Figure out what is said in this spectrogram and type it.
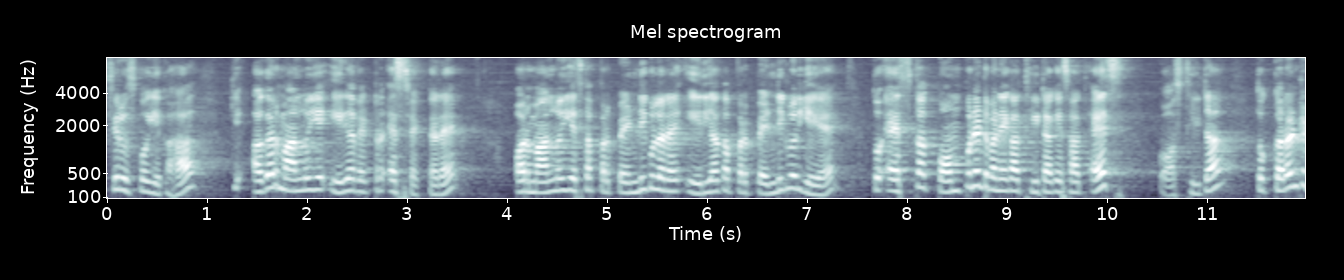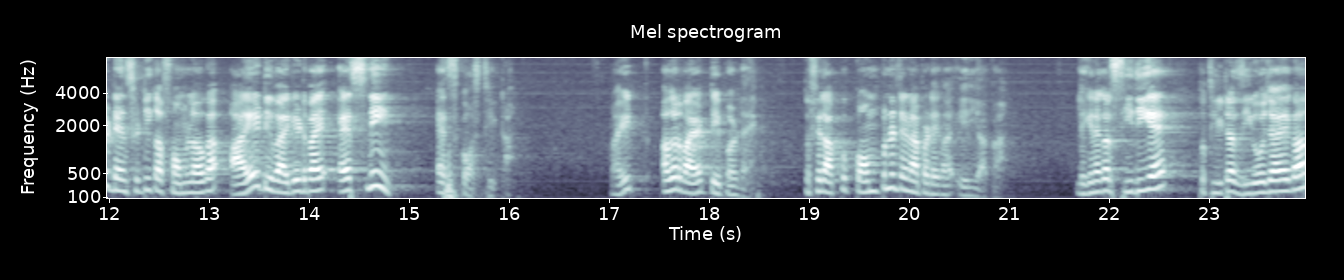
फिर उसको ये कहा कि, अगर मान लो ये एरिया वेक्टर एस वेक्टर है और मान लो ये इसका परपेंडिकुलर है, एरिया का परपेंडिकुलर ये है तो एस का कॉम्पोनेंट बनेगा थीटा के साथ एस कॉस थीटा तो करंट डेंसिटी का फॉर्मूला होगा आई डिवाइडेड बाय एस नहीं एस कॉस थीटा राइट अगर वायर टेपर्ड है तो फिर आपको कॉम्पोनेंट लेना पड़ेगा एरिया का। लेकिन अगर सीधी है तो थीटा ज़ीरो जाएगा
